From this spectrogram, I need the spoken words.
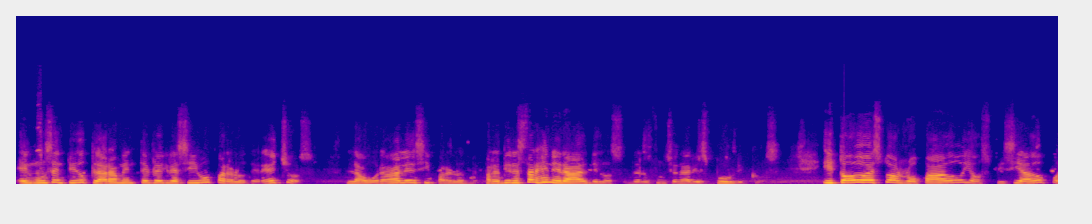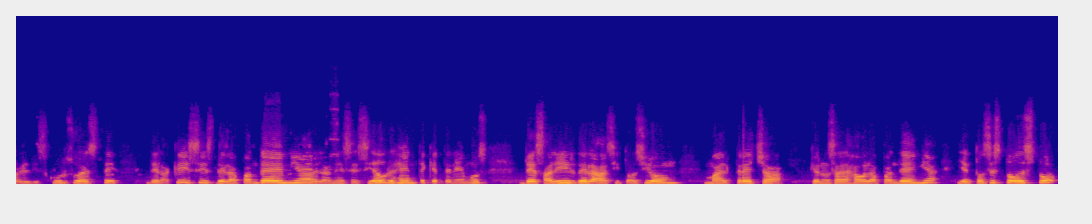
en un sentido claramente regresivo para los derechos laborales y para, los, para el bienestar general de los, de los funcionarios públicos. Y todo esto arropado y auspiciado por el discurso este de la crisis, de la pandemia, de la necesidad urgente que tenemos de salir de la situación maltrecha que nos ha dejado la pandemia. Y entonces todo esto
